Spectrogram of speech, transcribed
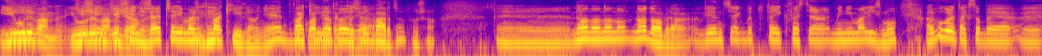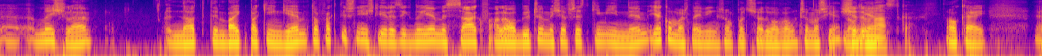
I, I urywamy. I 10, urywamy 10 gramy. rzeczy i masz Mhm. 2 kilo, nie? 2 Dokładnie kilo tak to to jest już działa. bardzo dużo. Yy, No, no, no, no, no dobra, więc jakby tutaj kwestia minimalizmu, ale w ogóle tak sobie yy, myślę nad tym bikepackingiem, to faktycznie jeśli rezygnujemy z sakw, ale obliczymy się wszystkim innym, jaką masz największą podsiodłową? Czy masz jedną? 17. Okej. Yy,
